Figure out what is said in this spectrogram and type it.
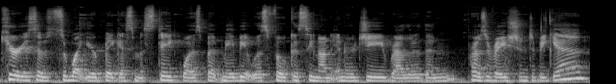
curious as to what your biggest mistake was. But maybe it was focusing on energy rather than preservation to begin.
